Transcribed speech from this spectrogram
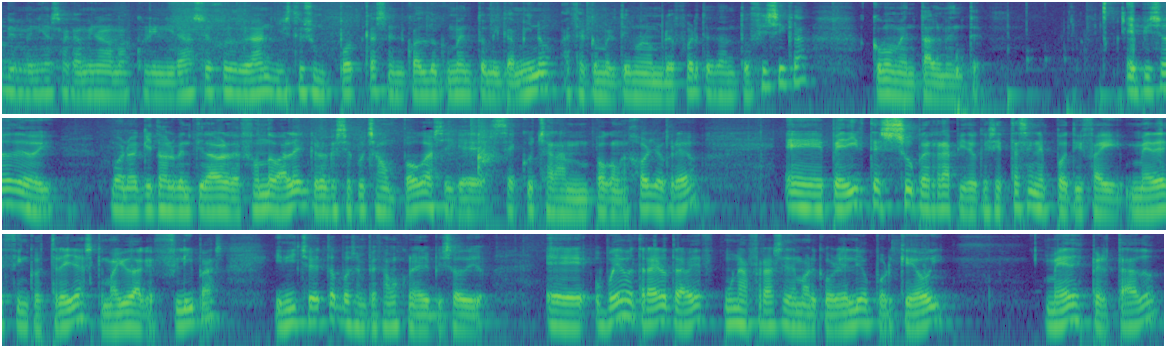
bienvenidos a Camino a la Masculinidad. Soy Jorge Durán y este es un podcast en el cual documento mi camino hacia convertirme en un hombre fuerte tanto física como mentalmente. Episodio de hoy. Bueno, he quitado el ventilador de fondo, ¿vale? Creo que se escucha un poco, así que se escuchará un poco mejor, yo creo. Eh, pedirte súper rápido que si estás en Spotify me des 5 estrellas, que me ayuda a que flipas. Y dicho esto, pues empezamos con el episodio. Eh, os voy a traer otra vez una frase de Marco Aurelio porque hoy me he despertado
